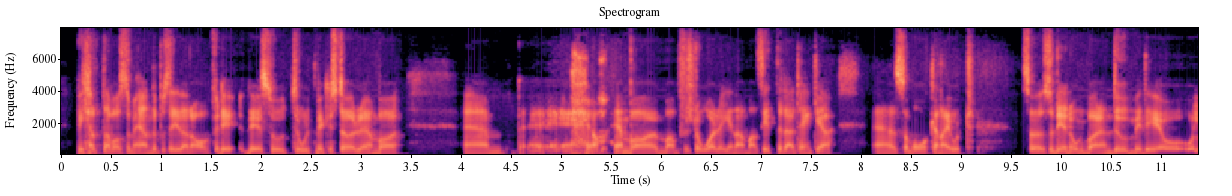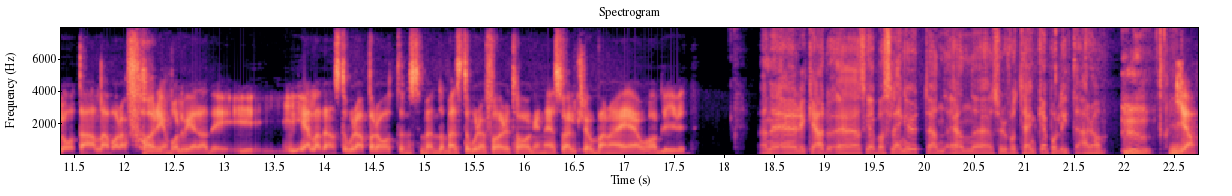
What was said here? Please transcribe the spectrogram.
veta vad som händer på sidan av. För det, det är så otroligt mycket större än vad, um, ja, än vad man förstår innan man sitter där, tänker jag, uh, som Håkan har gjort. Så, så det är nog bara en dum idé att, att låta alla vara för involverade i, i hela den stora apparaten som de här stora företagen, SHL-klubbarna, är och har blivit. Men eh, Rickard, eh, jag ska bara slänga ut en, en eh, så du får tänka på lite här. Då. ja.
